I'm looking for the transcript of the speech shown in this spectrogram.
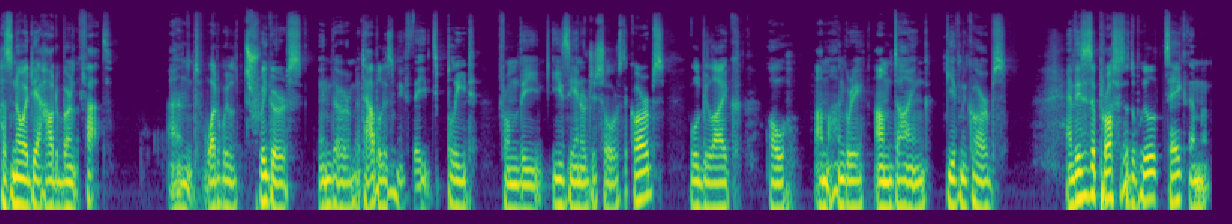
has no idea how to burn the fat and what will triggers in their metabolism if they deplete from the easy energy source the carbs will be like oh i'm hungry i'm dying give me carbs and this is a process that will take them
